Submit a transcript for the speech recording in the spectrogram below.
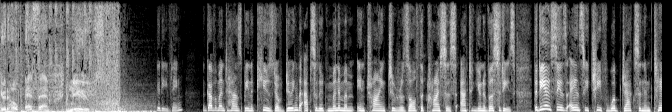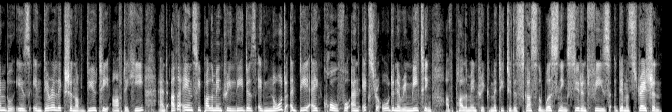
Good Hope FM News. Good evening. The government has been accused of doing the absolute minimum in trying to resolve the crisis at universities. The says ANC Chief Whip Jackson Mthembu is in dereliction of duty after he and other ANC parliamentary leaders ignored a DA call for an extraordinary meeting of a parliamentary committee to discuss the worsening student fees demonstration.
